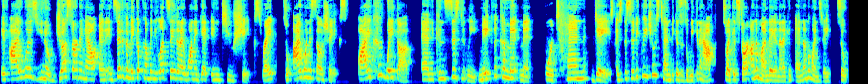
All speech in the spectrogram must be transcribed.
if I was, you know, just starting out and instead of a makeup company, let's say that I want to get into shakes, right? So I want to sell shakes. I could wake up and consistently make the commitment for 10 days. I specifically chose 10 because it's a week and a half. So I could start on a Monday and then I can end on a Wednesday. So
